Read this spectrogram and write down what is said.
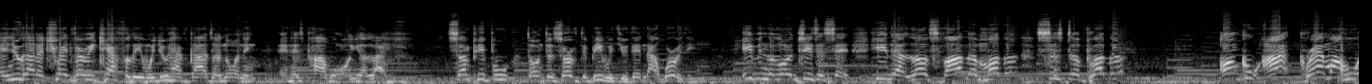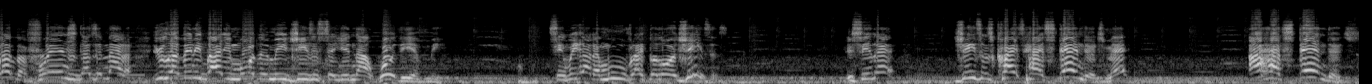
and you got to tread very carefully when you have God's anointing and His power on your life. Some people don't deserve to be with you, they're not worthy. Even the Lord Jesus said, He that loves father, mother, sister, brother, uncle, aunt, grandma, whoever, friends, doesn't matter. You love anybody more than me, Jesus said, You're not worthy of me. See, we got to move like the Lord Jesus. You see that? Jesus Christ had standards, man. I have standards.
